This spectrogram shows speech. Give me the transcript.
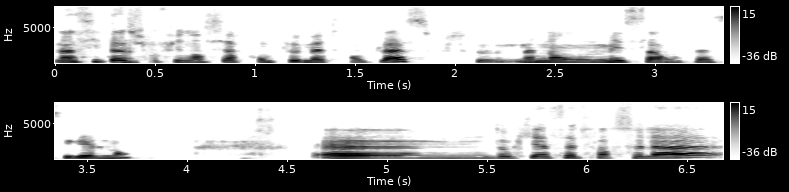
l'incitation financière qu'on peut mettre en place, puisque maintenant on met ça en place également. Euh, donc il y a cette force-là.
